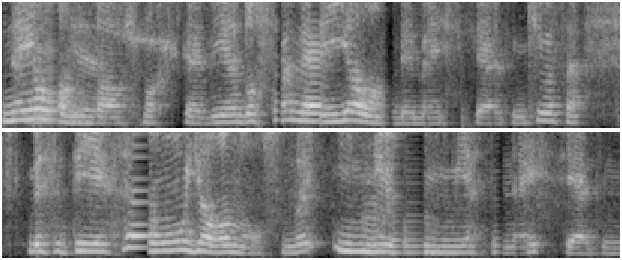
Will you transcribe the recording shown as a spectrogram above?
Nə yalan danışmaq istərdin? Yəni dostlara nəyi yalan demək istərdin ki, məsələn, nəsə deyəsən, o yalan olsun da, indi yox, ümumiyyətlə nə istərdin?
